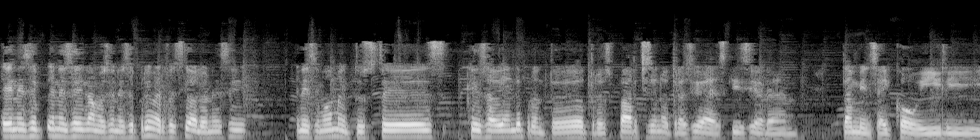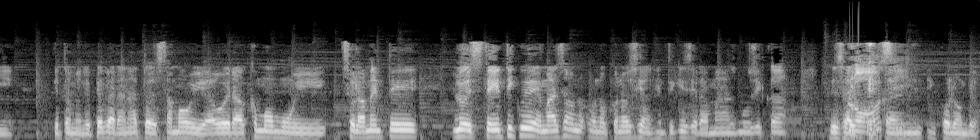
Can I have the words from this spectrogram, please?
en ese, en ese, digamos, en ese primer festival, en ese, en ese momento, ustedes que sabían de pronto de otros parches en otras ciudades que hicieran también Psychoville y que también le pegaran a toda esta movida, o era como muy solamente lo estético y demás, o no, o no conocían gente que hiciera más música de Psycho No, acá sí. en, en Colombia.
